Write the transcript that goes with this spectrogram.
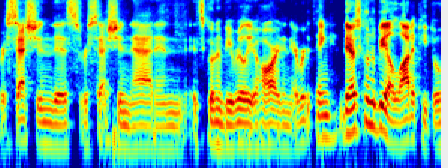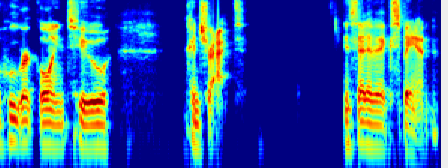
recession this recession that and it's going to be really hard and everything there's going to be a lot of people who are going to contract instead of expand.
